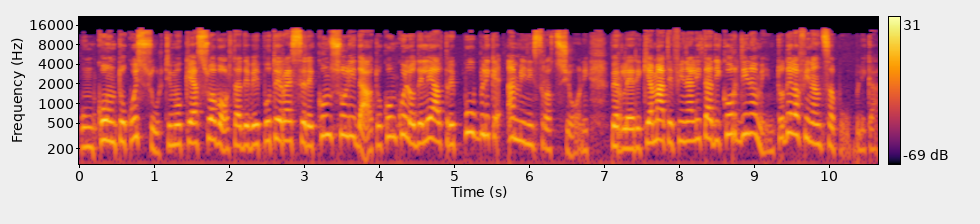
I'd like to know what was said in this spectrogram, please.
un conto quest'ultimo che a sua volta deve poter essere consolidato con quello delle altre pubbliche amministrazioni per le richiamate finalità di coordinamento della finanza pubblica.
